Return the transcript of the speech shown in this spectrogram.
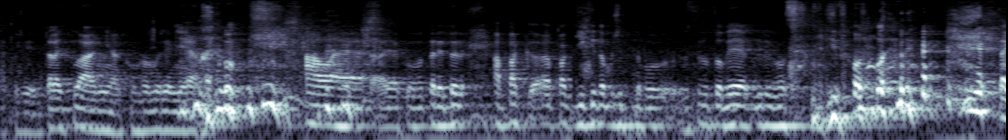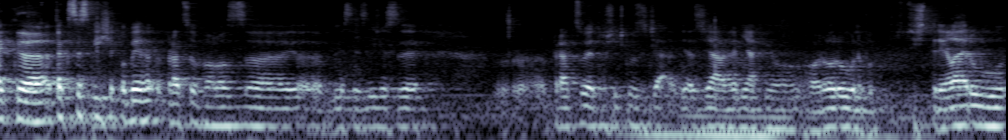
jakože intelektuální nějakou samozřejmě, ale, ale jako tady to, a pak, a pak díky tomu, že, nebo se to tobě jako kdyby moc nelíbilo, tak, uh, tak se spíš jakoby pracovalo s, uh, myslím si, že se pracuje trošičku s, s žánrem nějakého hororu nebo spíš thrillerů,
